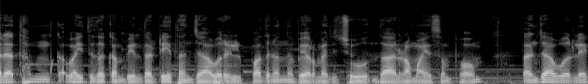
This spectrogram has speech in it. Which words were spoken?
രഥം വൈദ്യുത കമ്പിയിൽ തട്ടി തഞ്ചാവൂരിൽ പതിനൊന്ന് പേർ മരിച്ചു. ദാരുണമായ സംഭവം തഞ്ചാവൂരിലെ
